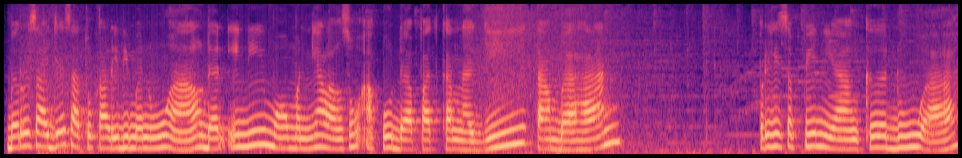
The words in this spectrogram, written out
baru saja satu kali di manual dan ini momennya langsung aku dapatkan lagi tambahan free spin yang kedua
